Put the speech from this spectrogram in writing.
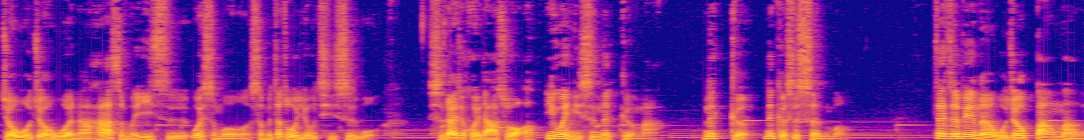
九我就有问啊，他什么意思？为什么？什么叫做尤其是我？时代就回答说，哦，因为你是那个嘛，那个那个是什么？在这边呢，我就帮忙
